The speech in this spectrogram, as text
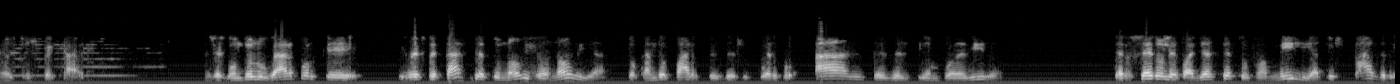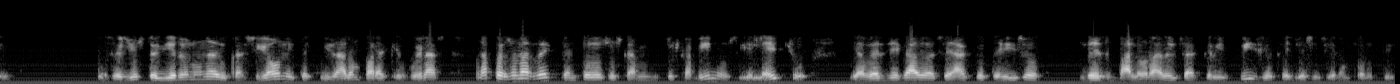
nuestros pecados. En segundo lugar, porque respetaste a tu novio o novia tocando partes de su cuerpo antes del tiempo debido. Tercero, le fallaste a tu familia, a tus padres, pues ellos te dieron una educación y te cuidaron para que fueras una persona recta en todos sus tus caminos y el hecho de haber llegado a ese acto te hizo desvalorar el sacrificio que ellos hicieron por ti.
